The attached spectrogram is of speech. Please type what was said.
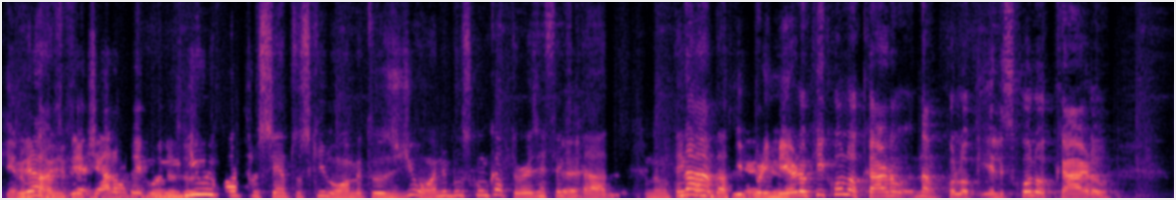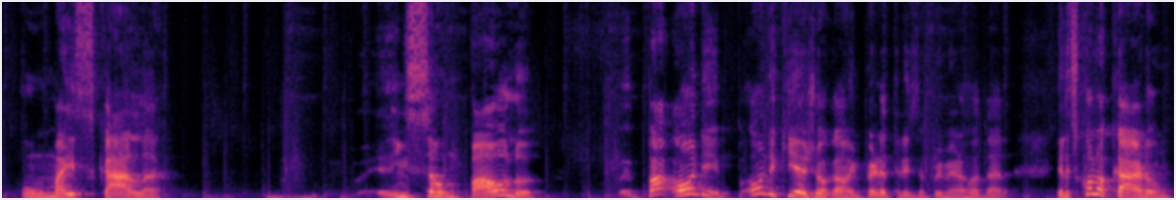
Quem não estava viajaram pegou 1.400 quilômetros de ônibus com 14 infectados. É. Não tem não, como dar E certo. primeiro que colocaram. Não, colo, eles colocaram uma escala em São Paulo, onde, onde que ia jogar o Imperatriz na primeira rodada? Eles colocaram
